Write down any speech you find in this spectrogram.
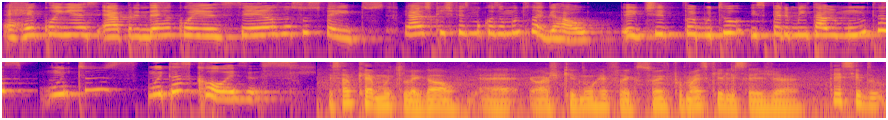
É reconhecer, é aprender a reconhecer os nossos feitos. Eu acho que a gente fez uma coisa muito legal. A gente foi muito experimental em muitas, muitos, muitas coisas. E sabe o que é muito legal? É, eu acho que no Reflexões, por mais que ele seja ter sido,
